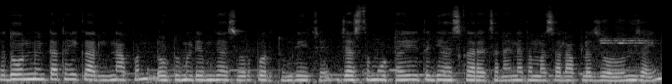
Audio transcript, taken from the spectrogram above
तर दोन मिनटात ही कारली ना आपण लो टू मिडियम गॅसवर परतून घ्यायचे आहेत. जास्त मोठाही इथं गॅस करायचा नाही ना तर मसाला आपला जळून जाईल.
